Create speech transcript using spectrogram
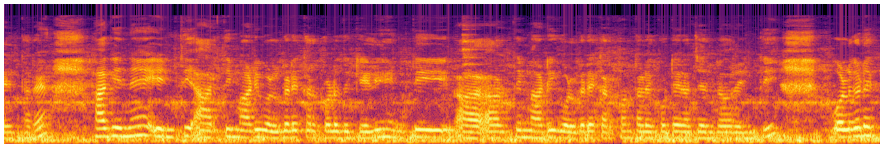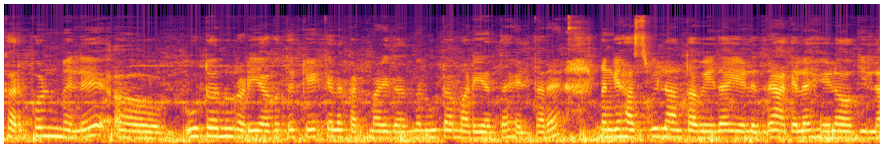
ಹೇಳ್ತಾರೆ. ಹಾಗೆಯೇ ಹೆಂಡ್ತಿ ಆರತಿ ಮಾಡಿ ಒಳಗಡೆ ಕರ್ಕೊಳ್ಳೋದಕ್ಕೆ ಹೇಳಿ ಹೆಂಡ್ತಿ ಆರತಿ ಮಾಡಿ ಒಳಗಡೆ ಕರ್ಕೊತಾಳೆ ಕೋಟೆ ರಾಜೇಂದ್ರ ಅವ್ರ ಹೆಂಡ್ತಿ. ಒಳಗಡೆ ಕರ್ಕೊಂಡ್ಮೇಲೆ ಊಟನೂ ರೆಡಿ ಆಗುತ್ತೆ. ಎಲ್ಲ ಕಟ್ ಮಾಡಿದಾದ್ಮೇಲೆ ಊಟ ಮಾಡಿ ಅಂತ ಹೇಳ್ತಾರೆ. ನನಗೆ ಹಸಿವಿಲ್ಲ ಅಂತ ವೇದ ಹೇಳಿದ್ರೆ ಹಾಗೆಲ್ಲ ಹೇಳೋ ಆಗಿಲ್ಲ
